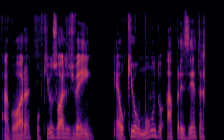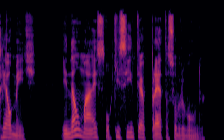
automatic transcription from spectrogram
Agora, o que os olhos veem é o que o mundo apresenta realmente, e não mais o que se interpreta sobre o mundo.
